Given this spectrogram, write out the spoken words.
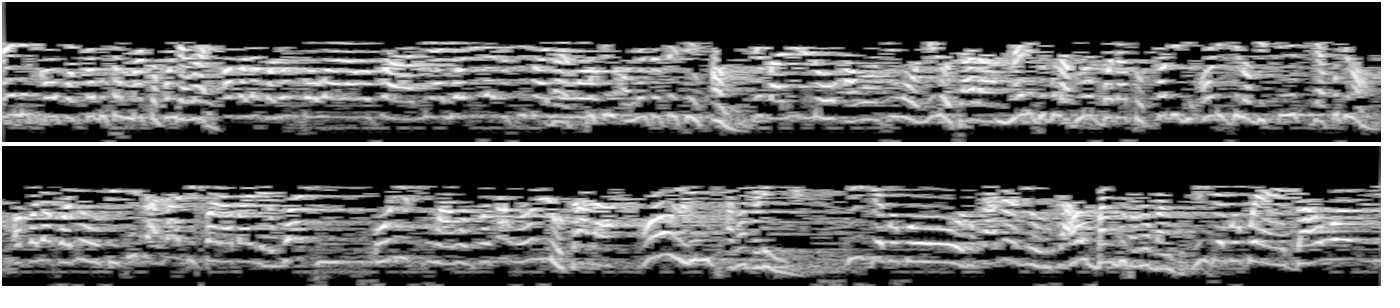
Many for troublesome marks upon their lives Ọ̀pọ̀lọpọ̀ ló ń fọwọ́ ara wọn fa àmì ayọnilẹ́nu sínú by ayé wọn. putting unnecessary things on. Nípa lílo àwọn tí wọn ò nílò sára. Many people have not bothered to study the origin of the things they are putting on. Ọ̀pọ̀lọpọ̀ ní òfin títà láti farabalẹ̀ wádìí orísun àwọn nǹkan táwọn ń lò sára. All rings are not rings. Kì í ṣe gbogbo òrùka náà ni òrùka. All bangles are not bangles. Kì í ṣe gbogbo ẹ̀gbà ọwọ́ ni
